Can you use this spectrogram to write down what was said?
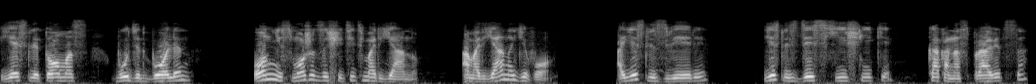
«Если Томас будет болен, он не сможет защитить Марьяну, а Марьяна его. А если звери? Если здесь хищники? Как она справится?»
